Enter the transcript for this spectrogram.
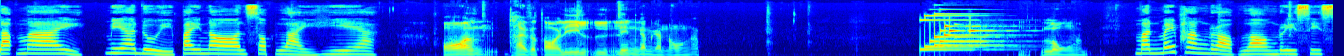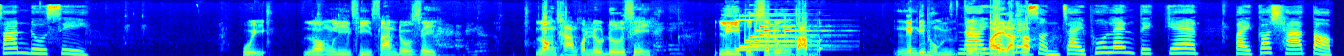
ลับไม่เมียดุยไปนอนศพไหลเฮีย อ๋อ ถ่ายสตอรี่เล่นกันกับน้องครับ ลงครับ มันไม่พังหรอกลองรีซีซั่นดูสิ อุ้ย ลองรีซีซั่นดูสิ ลองถามคนดูดูสิ รีปุ๊บสะดุ้งปั๊บ เงินที่ผมเติมนายไปกล่ะไม่ครับ สนใจผู้เล่นติ๊กเก็ต ไปก็ช้าตอบ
